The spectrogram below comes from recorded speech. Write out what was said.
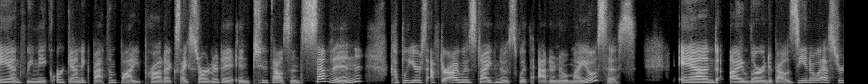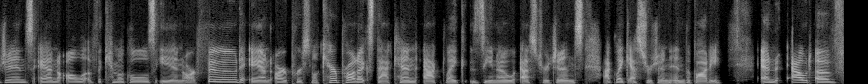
and we make organic bath and body products. I started it in 2007, a couple years after I was diagnosed with adenomyosis. And I learned about xenoestrogens and all of the chemicals in our food and our personal care products that can act like xenoestrogens, act like estrogen in the body. And out of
